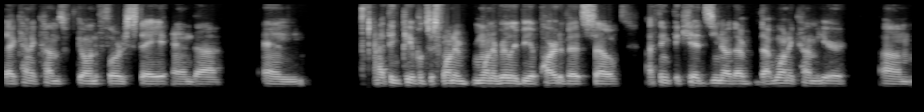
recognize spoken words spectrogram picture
that kind of comes with going to Florida State, and uh, and I think people just want to want to really be a part of it. So I think the kids, you know, that that want to come here, um,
